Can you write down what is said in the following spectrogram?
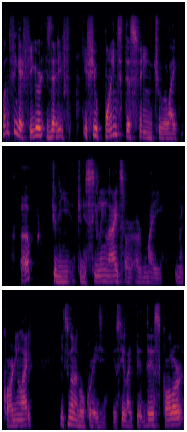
one thing I figured is that if if you point this thing to like up to the to the ceiling lights or, or my recording light it's gonna go crazy. You see like the, this color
